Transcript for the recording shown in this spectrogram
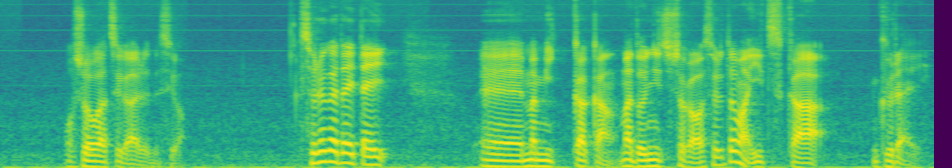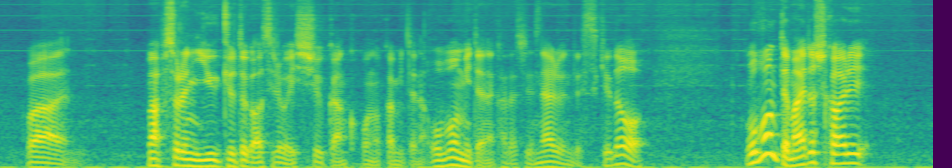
お正月があるんですよ。それが大体、えーまあ、3日間、まあ、土日とか忘れるとまあ5日ぐらいは、まあ、それに有給とか忘れれば1週間9日みたいなお盆みたいな形になるんですけどお盆って毎年変わり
